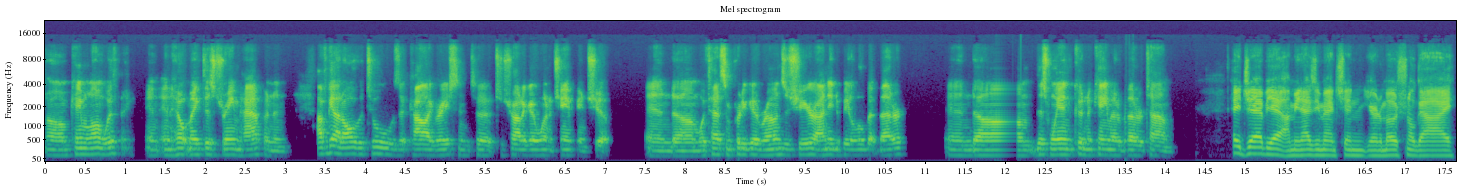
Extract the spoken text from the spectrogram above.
um, came along with me and, and helped make this dream happen. And I've got all the tools at Kaulig Racing to, to try to go win a championship. And um, we've had some pretty good runs this year. I need to be a little bit better. And um, this win couldn't have came at a better time. Hey, Jeb. Yeah, I mean, as you mentioned, you're an emotional guy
